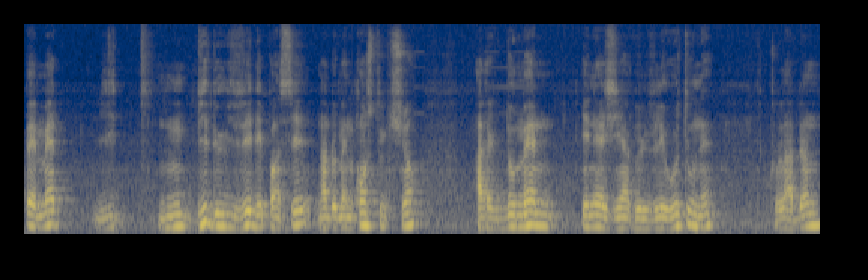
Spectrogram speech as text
permettre BID de dépenser dans le domaine construction avec le domaine énergie que vous retourner la donne,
